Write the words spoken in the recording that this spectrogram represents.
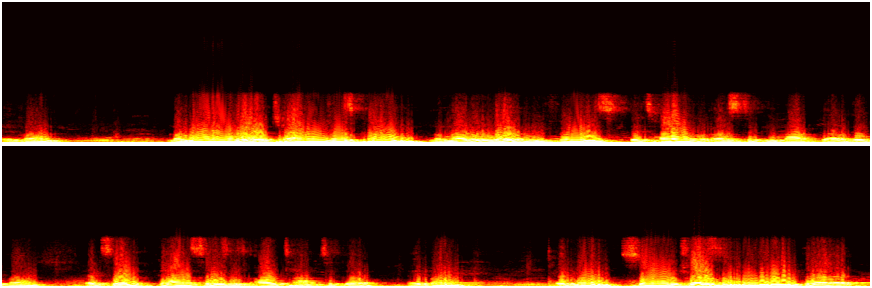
Amen? No matter what challenges come, no matter what we face, it's hard for us to be knocked out. Amen? Except God says it's our time to go. Amen? Amen? So trust and believe that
